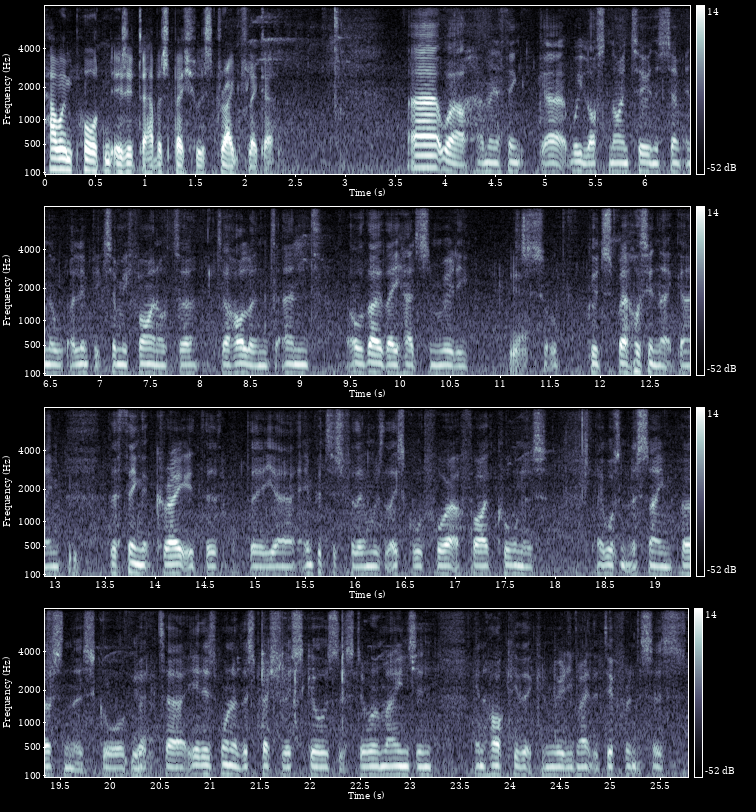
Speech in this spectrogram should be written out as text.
how important is it to have a specialist drag flicker? Uh, well, I mean, I think uh, we lost 9-2 in the, in the Olympic semi-final to, to Holland, and although they had some really yeah. sort of good spells in that game. The thing that created the, the uh, impetus for them was that they scored four out of five corners. It wasn't the same person that scored, yeah. but uh, it is one of the specialist skills that still remains in, in hockey that can really make the difference, as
